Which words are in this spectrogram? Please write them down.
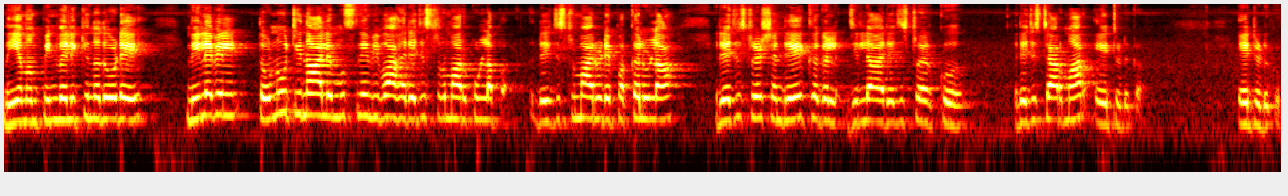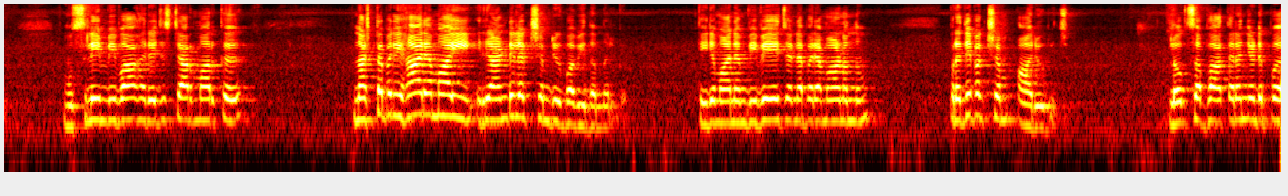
നിയമം പിൻവലിക്കുന്നതോടെ നിലവിൽ തൊണ്ണൂറ്റിനാല് മുസ്ലിം വിവാഹ രജിസ്റ്റർമാർക്കുള്ള രജിസ്റ്റർമാരുടെ പക്കലുള്ള രജിസ്ട്രേഷൻ രേഖകൾ ജില്ലാ രജിസ്ട്രാർക്ക് രജിസ്ട്രാർമാർ ഏറ്റെടുക്കും ഏറ്റെടുക്കും. മുസ്ലിം വിവാഹ രജിസ്ട്രാർമാർക്ക് നഷ്ടപരിഹാരമായി രണ്ട് ലക്ഷം രൂപ വീതം നൽകും. തീരുമാനം വിവേചനപരമാണെന്നും പ്രതിപക്ഷം ആരോപിച്ചു. ലോക്സഭാ തെരഞ്ഞെടുപ്പ്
